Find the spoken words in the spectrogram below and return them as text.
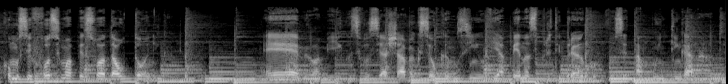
como se fosse uma pessoa daltônica. É, meu amigo, se você achava que seu cãozinho via apenas preto e branco, você tá muito enganado.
